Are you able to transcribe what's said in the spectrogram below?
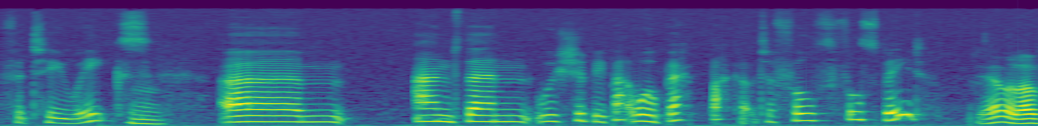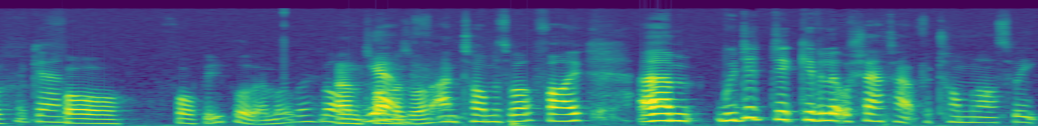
for two weeks. Mm. Um, and then we should be back. Well, back, back up to full full speed Yeah, we'll have again. four four people then, won't we? Well, and Tom yeah, as well. And Tom as well. Five. Um, we did, did give a little shout out for Tom last week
